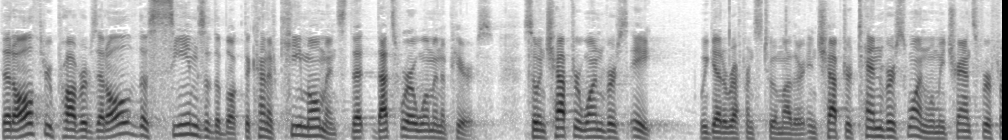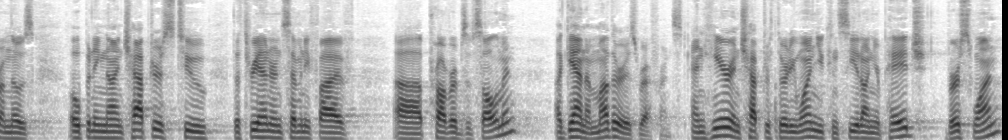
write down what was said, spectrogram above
that all through Proverbs, at all of the seams of the book, the kind of key moments, that that's where a woman appears? So in chapter 1, verse 8, we get a reference to a mother. In chapter 10, verse 1, when we transfer from those opening nine chapters to the 375 uh, Proverbs of Solomon, Again, a mother is referenced. And here in chapter 31, you can see it on your page, verse 1,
